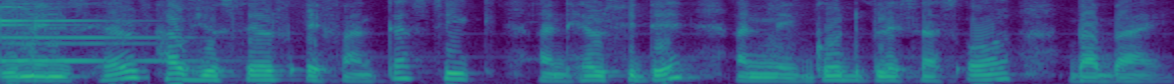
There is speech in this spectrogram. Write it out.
women's health. Have yourself a fantastic and healthy day, and may God bless us all. Bye bye.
